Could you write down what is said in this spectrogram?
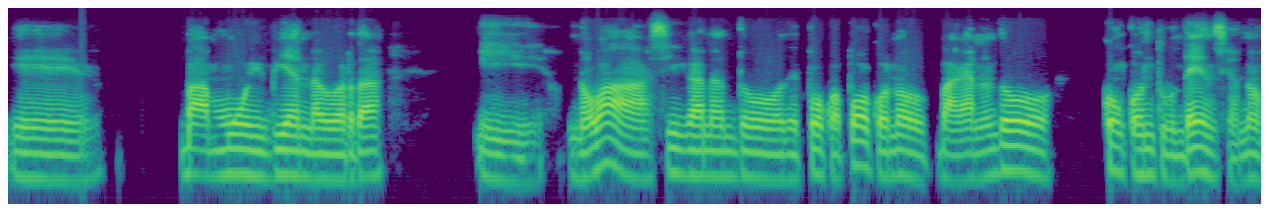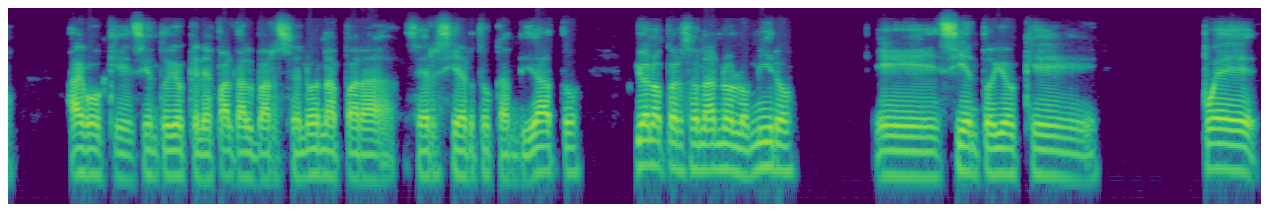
Eh, va muy bien, la verdad y no va así ganando de poco a poco, no, va ganando con contundencia, ¿no? Algo que siento yo que le falta al Barcelona para ser cierto candidato. Yo en lo personal no lo miro, eh, siento yo que puede,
